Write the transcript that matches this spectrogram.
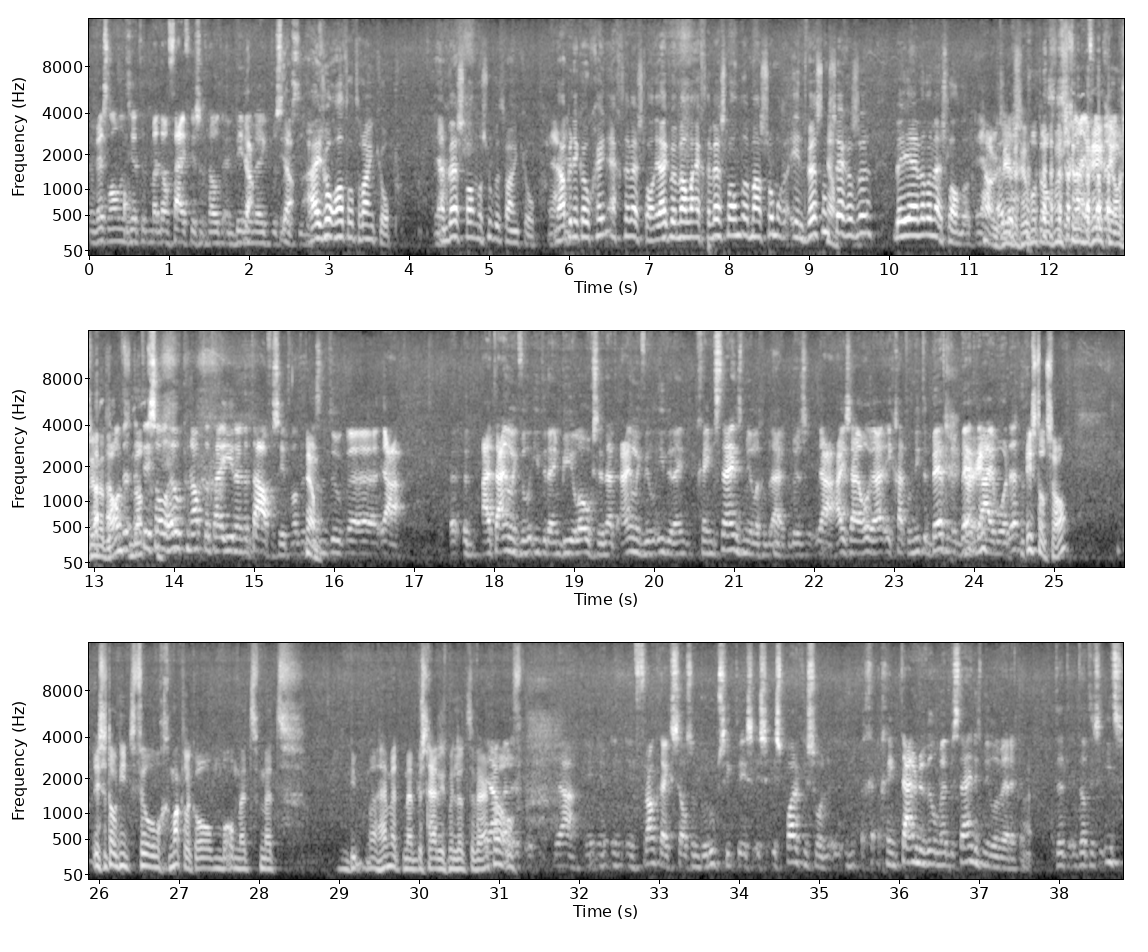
een Westlander zet het maar dan vijf keer zo groot en binnen Ja, een week Ja, beslist hij dat. hij zocht altijd het randje op. Ja. En Westlanders zoeken het randje op. Ja, nou en- ben ik ook geen echte Westlander. Ja, ik ben wel een echte Westlander, maar sommigen in het Westland Ja. zeggen ze, ben jij wel een Westlander? Ja. Nou, ik leer dus- heel wat over verschillende regio's in het land. het, Dat, het is al heel knap dat hij hier aan de tafel zit. Want het Ja. is natuurlijk, eh, ja, eh, uiteindelijk wil iedereen biologisch en uiteindelijk wil iedereen geen bestrijdingsmiddelen gebruiken. Dus ja, hij zei al, ja, ik ga toch niet de bad, guy worden. Is dat zo? Is het ook niet veel gemakkelijker om, om met, met, hè, met, met bestrijdingsmiddelen te werken? Ja, of, ja in, in, in Frankrijk zelfs een beroepsziekte is, is, is Parkinson. Ge- Geen tuiner wil met bestrijdingsmiddelen werken. Dat, dat is iets,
